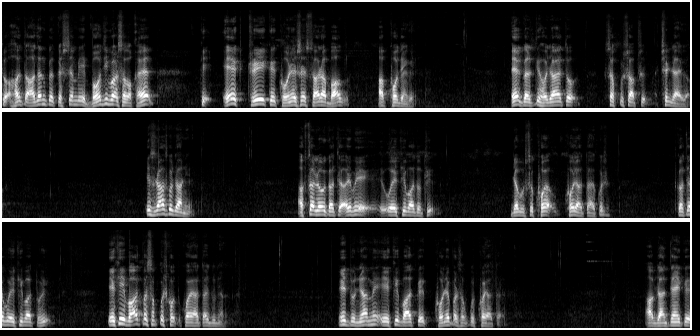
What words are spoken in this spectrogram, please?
تو حضرت آدم کے قصے میں یہ بہت ہی بڑا سبق ہے کہ ایک ٹری کے کھونے سے سارا باغ آپ کھو دیں گے ایک غلطی ہو جائے تو سب کچھ آپ سے چھن جائے گا اس راز کو جانیے اکثر لوگ کہتے ہیں ارے بھائی وہ ایک ہی بات ہوتی جب اس سے کھو کھو جاتا ہے کچھ تو کہتے ہیں وہ ایک ہی بات تو ہوئی ایک ہی بات پر سب کچھ کھویا جاتا ہے دنیا میں اس دنیا میں ایک ہی بات کے کھونے پر سب کچھ کھویا جاتا ہے آپ جانتے ہیں کہ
